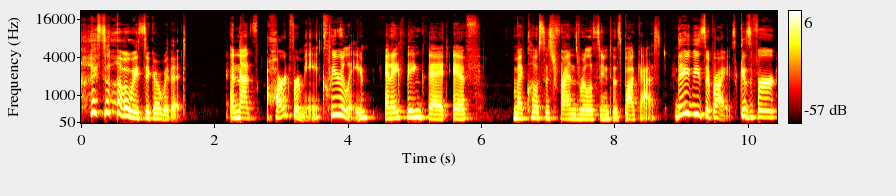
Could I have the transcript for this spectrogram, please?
I still have a ways to go with it. And that's hard for me, clearly. And I think that if my closest friends were listening to this podcast, they'd be surprised. Because for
